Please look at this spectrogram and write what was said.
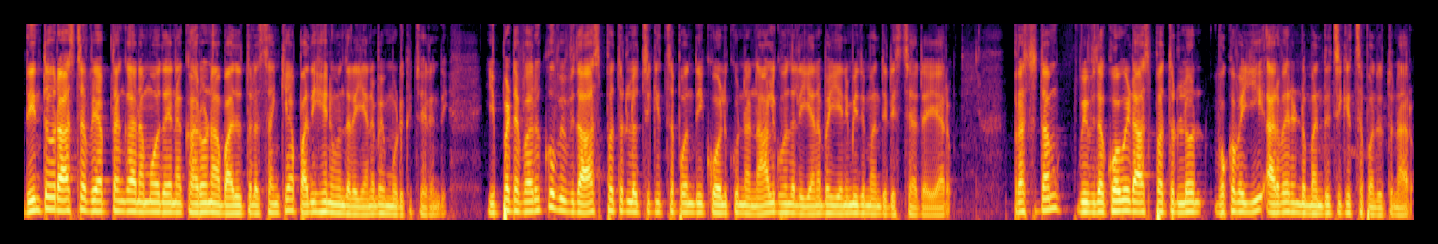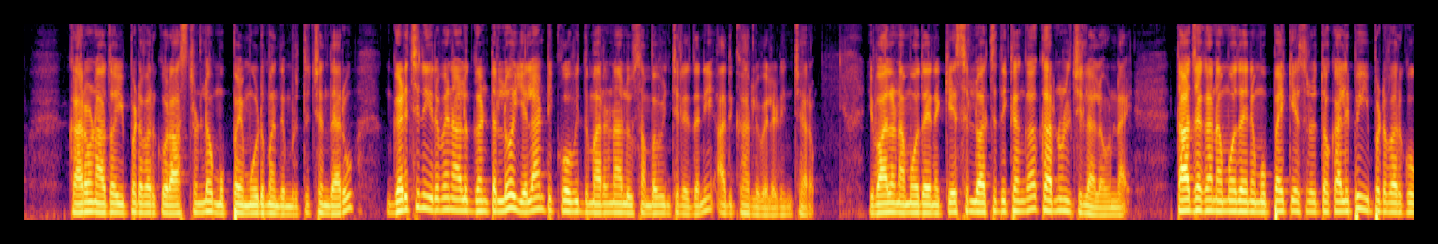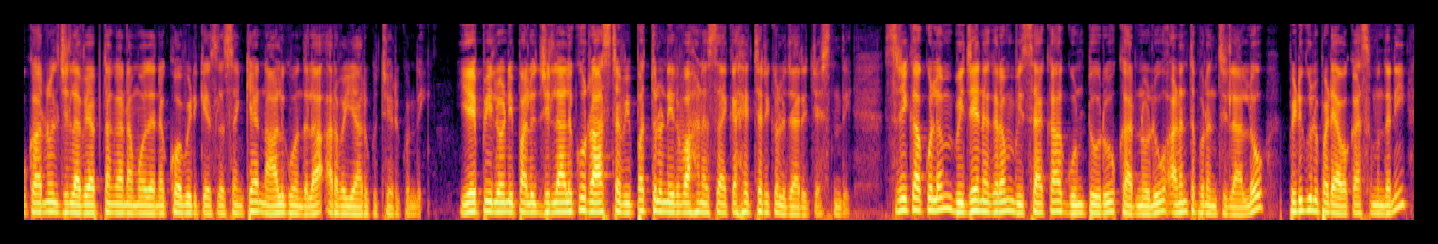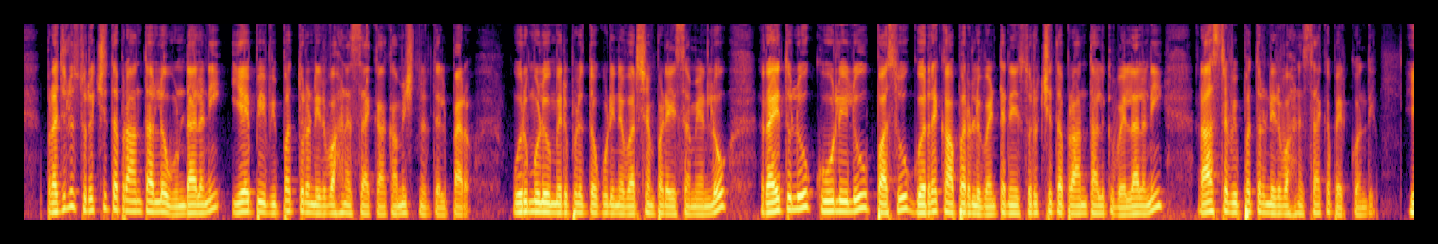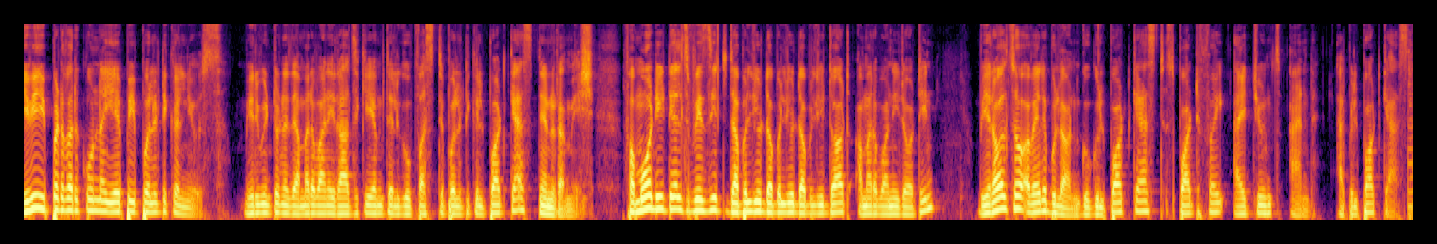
దీంతో రాష్ట్ర వ్యాప్తంగా నమోదైన కరోనా బాధితుల సంఖ్య పదిహేను వందల ఎనభై మూడుకి చేరింది. ఇప్పటి వరకు వివిధ ఆసుపత్రుల్లో చికిత్స పొంది కోలుకున్న నాలుగు వందల ఎనభై ఎనిమిది మంది డిశ్చార్జ్ అయ్యారు. ప్రస్తుతం వివిధ కోవిడ్ ఆసుపత్రుల్లో ఒక వెయ్యి అరవై రెండు మంది చికిత్స పొందుతున్నారు. కరోనాతో ఇప్పటివరకు రాష్ట్రంలో ముప్పై మూడు మంది మృతి చెందారు. గడిచిన ఇరవై నాలుగు గంటల్లో ఎలాంటి కోవిడ్ మరణాలు సంభవించలేదని అధికారులు వెల్లడించారు. ఇవాళ నమోదైన కేసుల్లో అత్యధికంగా కర్నూలు జిల్లాలో ఉన్నాయి. తాజాగా నమోదైన ముప్పై కేసులతో కలిపి ఇప్పటి వరకు కర్నూలు జిల్లా వ్యాప్తంగా నమోదైన కోవిడ్ కేసుల సంఖ్య నాలుగు వందల అరవై ఆరుకు చేరుకుంది. ఏపీలోని పలు జిల్లాలకు రాష్ట్ర విపత్తుల నిర్వహణ శాఖ హెచ్చరికలు జారీ చేసింది. శ్రీకాకుళం విజయనగరం విశాఖ గుంటూరు కర్నూలు అనంతపురం జిల్లాల్లో పిడుగులు పడే అవకాశం ఉందని ప్రజలు సురక్షిత ప్రాంతాల్లో ఉండాలని ఏపీ విపత్తుల నిర్వహణ శాఖ కమిషనర్ తెలిపారు. ఉరుములు మెరుపులతో కూడిన వర్షం పడే సమయంలో రైతులు కూలీలు పశు గొర్రె కాపరులు వెంటనే సురక్షిత ప్రాంతాలకు వెళ్ళాలని రాష్ట్ర విపత్తుల నిర్వహణ శాఖ పేర్కొంది. ఇవి ఇప్పటివరకు ఉన్న ఏపీ పొలిటికల్ న్యూస్. మీరు వింటున్నది అమర్వాణి రాజకీయం తెలుగు ఫస్ట్ పొలిటికల్ పాడ్కాస్ట్. నేను Ramesh. For more details visit W W W dot Amarvani dot in we are also available on Google podcast Spotify iTunes and Apple podcast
